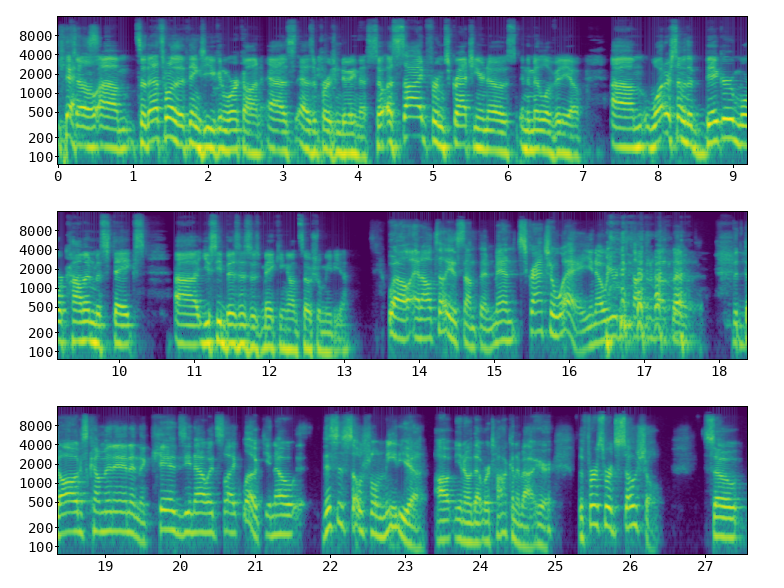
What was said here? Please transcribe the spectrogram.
Yes. So um, so that's one of the things that you can work on as as a person doing this. So aside from scratching your nose in the middle of video, um, what are some of the bigger, more common mistakes uh, you see businesses making on social media? Well, and I'll tell you something, man. Scratch away. You know, we were just talking about the the dogs coming in and the kids, you know, it's like, look, you know, this is social media, uh, you know, that we're talking about here. The first word social. So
